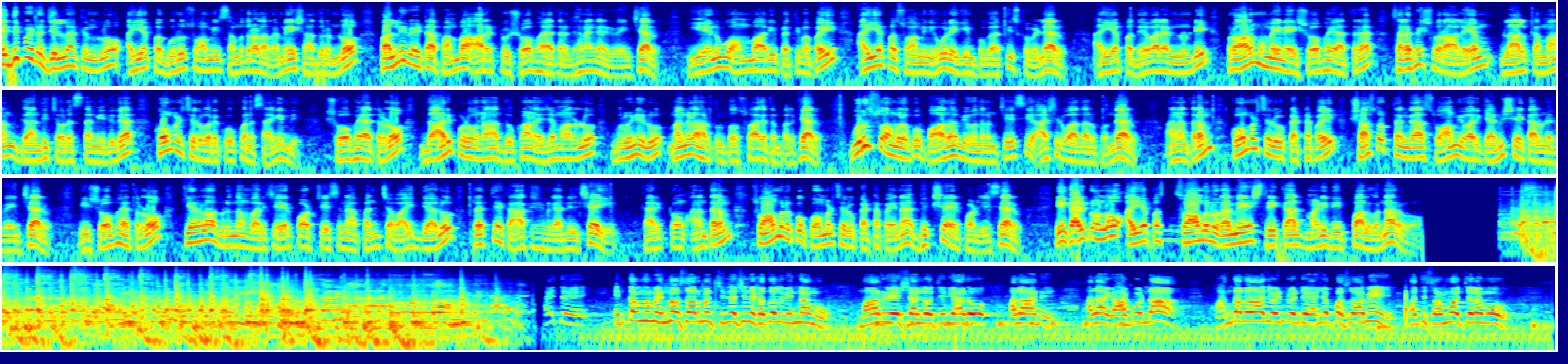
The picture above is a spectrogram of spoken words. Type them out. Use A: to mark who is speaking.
A: సిద్దిపేట జిల్లా కేంద్రంలో అయ్యప్ప గురుస్వామి సముద్రాల రమేష్ ఆధ్వర్యంలో పల్లివేట పంబ ఆరట్టు శోభాయాత్ర ఘనంగా నిర్వహించారు. ఏనుగు అంబారి ప్రతిమపై అయ్యప్ప స్వామిని ఊరేగింపుగా తీసుకువెళ్ళారు. అయ్యప్ప దేవాలయం నుండి ప్రారంభమైన ఈ శోభయాత్ర సరభేశ్వర ఆలయం లాల్ కమాన్ గాంధీ చౌరస్తా మీదుగా కోమడి చెరువు వరకు కొనసాగింది. శోభయాత్రలో దారి పొడవునా దుకాణ యజమానులు గృహిణులు మంగళహారతులతో స్వాగతం పలికారు. గురుస్వాములకు పాదాభివందనం చేసి ఆశీర్వాదాలు పొందారు. అనంతరం కోమడి చెరువు కట్టపై శాస్త్రోక్తంగా స్వామివారికి అభిషేకాలు నిర్వహించారు. ఈ శోభయాత్రలో కేరళ బృందం వారిచే ఏర్పాటు చేసిన పంచ వాయిద్యాలు ప్రత్యేక ఆకర్షణగా నిలిచాయి. కార్యక్రమం అనంతరం స్వాములకు కోమడి చెరువు కట్టపైన భిక్ష ఏర్పాటు చేశారు. ఈ కార్యక్రమంలో అయ్యప్ప స్వాములు రమేష్ శ్రీకాంత్ మణిదీప్ పాల్గొన్నారు.
B: అయితే ఇంతకుముందు మేము ఎన్నోసార్లు మనం చిన్న చిన్న కథలు విన్నాము. మారు వేషాల్లో తిరిగారు అలా అని. అలా కాకుండా పందలరాజు అయినటువంటి అయ్యప్ప స్వామి ప్రతి సంవత్సరము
